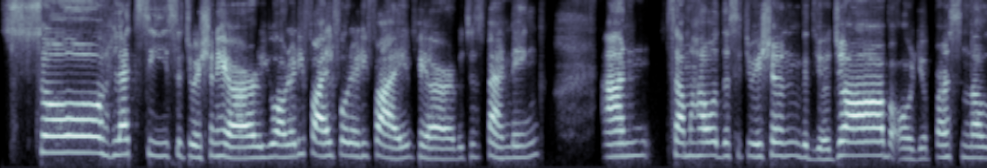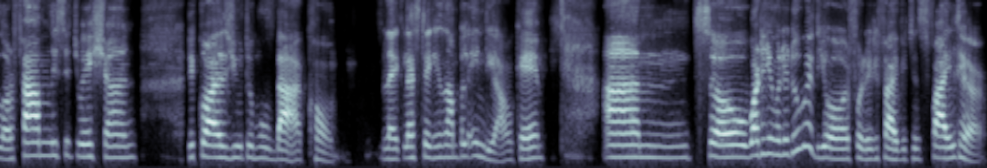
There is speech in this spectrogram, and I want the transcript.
So let's see situation here. You already filed 485 here, which is pending. And somehow the situation with your job or your personal or family situation requires you to move back home. Like let's take example, India, okay? Um, so what are you going to do with your 485, which is filed here?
